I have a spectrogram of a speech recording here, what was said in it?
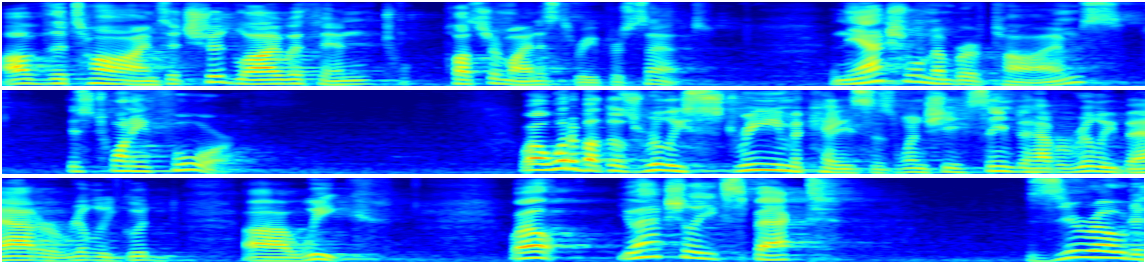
of the times it should lie within plus or minus 3%. And the actual number of times is 24. Well, what about those really stream cases when she seemed to have a really bad or really good uh, week? Well, you actually expect zero to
